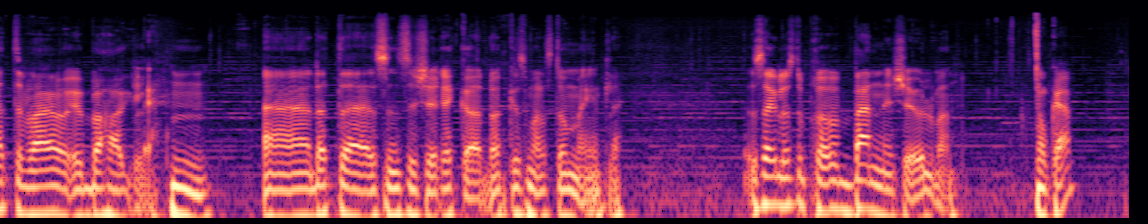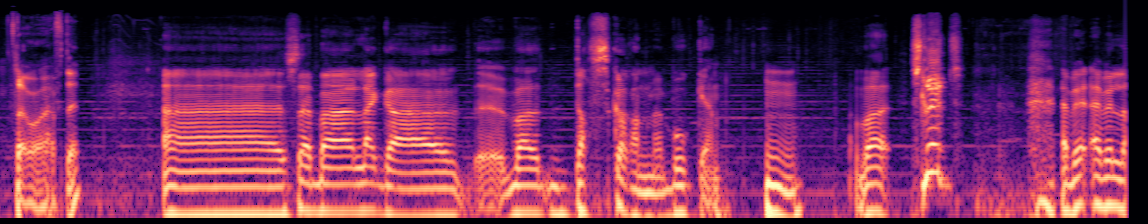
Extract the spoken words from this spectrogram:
dette var jo ubehagelig. Mm. Uh, dette syns ikke Rikard noe som helst om, egentlig. Så jeg har lyst til å prøve å banishe ulven. OK. Det var heftig. Uh, så jeg bare legger Bare dasker han med boken. Mm. Bare Slutt! Jeg vil, jeg vil,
